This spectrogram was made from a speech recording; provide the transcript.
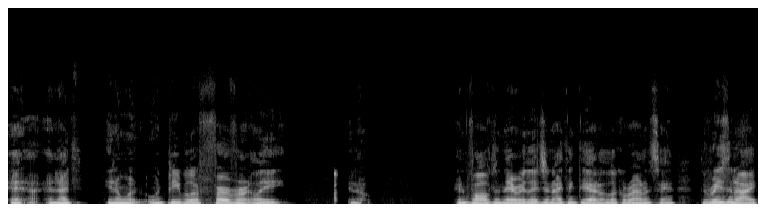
And, I, you know, when when people are fervently, you know, involved in their religion, I think they ought to look around and say, the reason I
